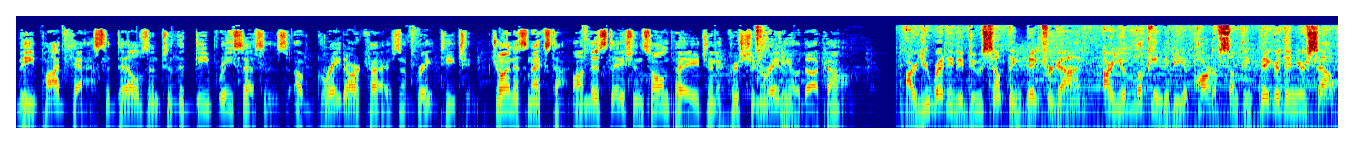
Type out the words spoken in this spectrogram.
the podcast that delves into the deep recesses of great archives of great teaching. Join us next time on this station's homepage and at ChristianRadio.com. Are you ready to do something big for God? Are you looking to be a part of something bigger than yourself?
